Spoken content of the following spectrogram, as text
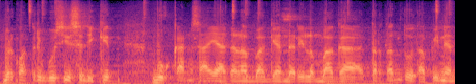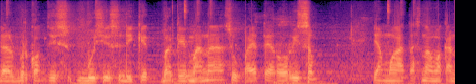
berkontribusi sedikit. Bukan saya adalah bagian dari lembaga tertentu, tapi ini adalah berkontribusi sedikit bagaimana supaya terorisme yang mengatasnamakan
